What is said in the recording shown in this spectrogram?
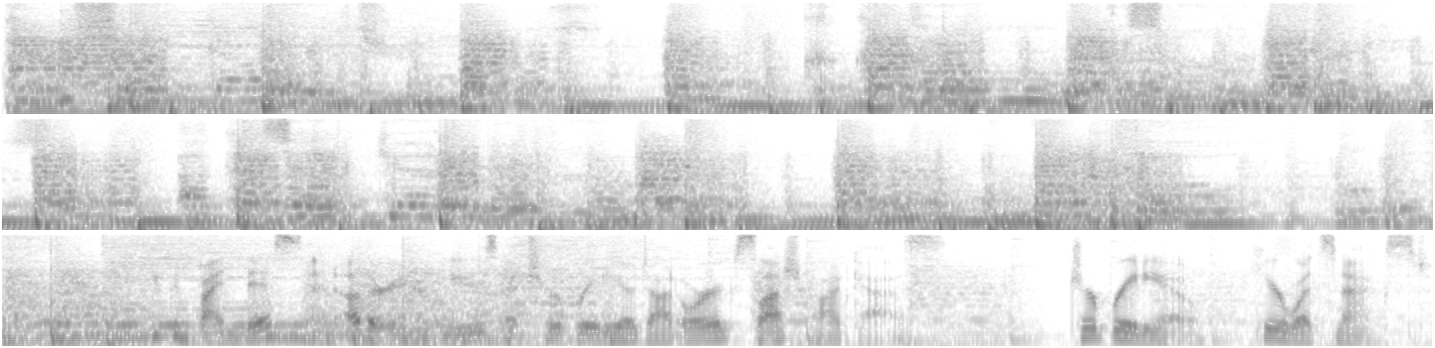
Can you shake this and other interviews at chirpradio.org slash podcasts. Chirp Radio. Hear what's next.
